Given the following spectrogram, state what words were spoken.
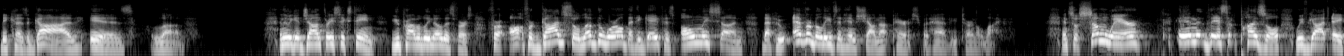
because God is love. And then we get John 3:16. You probably know this verse. For all, for God so loved the world that he gave his only son that whoever believes in him shall not perish but have eternal life. And so somewhere in this puzzle, we've got a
